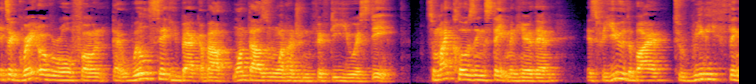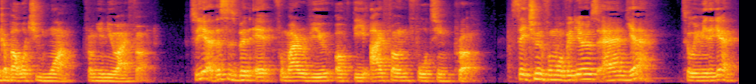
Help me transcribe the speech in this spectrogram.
It's a great overall phone that will set you back about 1,150 USD. So my closing statement here then is for you, the buyer, to really think about what you want from your new iPhone. So yeah, this has been it for my review of the iPhone 14 Pro. Stay tuned for more videos and yeah, till we meet again.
